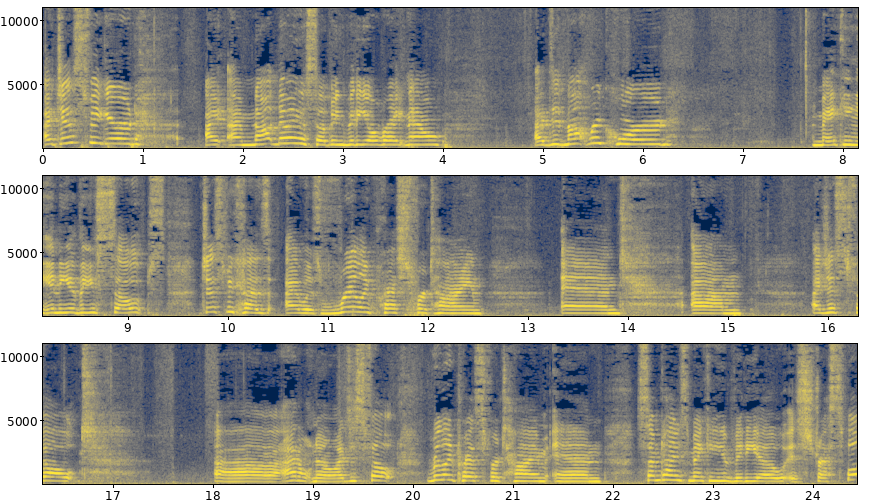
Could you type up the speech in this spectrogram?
I just figured I, I'm not doing a soaping video right now. I did not record making any of these soaps just because I was really pressed for time. And um, I just felt uh, I don't know. I just felt really pressed for time and sometimes making a video is stressful.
